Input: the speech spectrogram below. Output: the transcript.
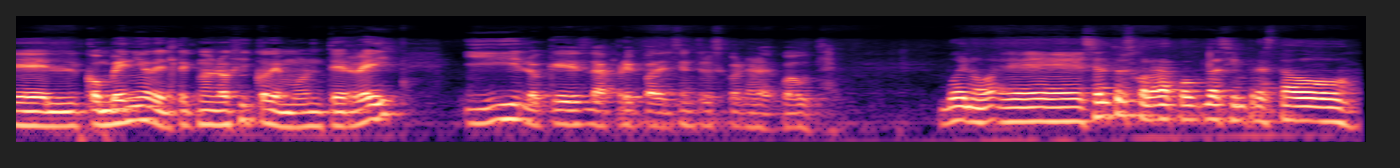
el convenio del Tecnológico de Monterrey y lo que es la prepa del Centro Escolar Acuautla. Bueno, eh, el Centro Escolar Acuautla siempre ha estado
